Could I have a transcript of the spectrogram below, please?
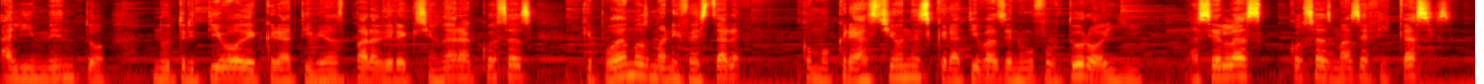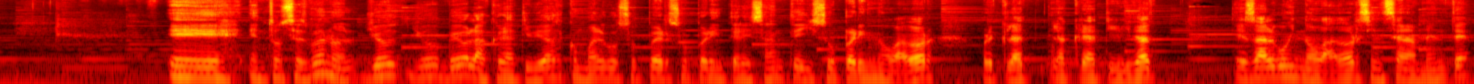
alimento nutritivo de creatividad para direccionar a cosas que podemos manifestar como creaciones creativas en un futuro y hacer las cosas más eficaces. Eh, entonces, bueno, yo, yo veo la creatividad como algo súper, súper interesante y súper innovador, porque la, creatividad es algo innovador, sinceramente,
